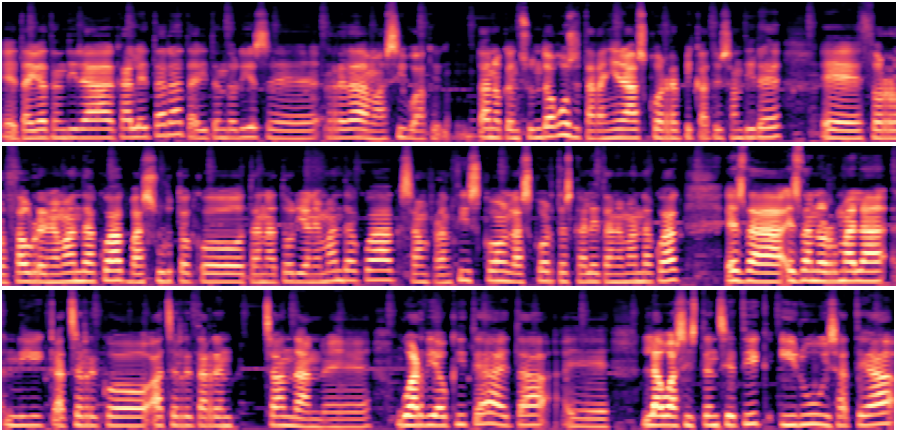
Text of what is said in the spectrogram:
Eta joaten dira kaletara eta egiten dori ez e, redada masiboak. Danok entzun dugu eta gainera asko errepikatu izan dire e, zorrozaurren emandakoak, basurtoko tanatorian emandakoak, San Francisco, Las Cortes kaletan emandakoak. Ez da, ez da normala nik atzerriko atzerritarren txandan e, guardia aukitea eta e, lau asistentzietik hiru izatea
